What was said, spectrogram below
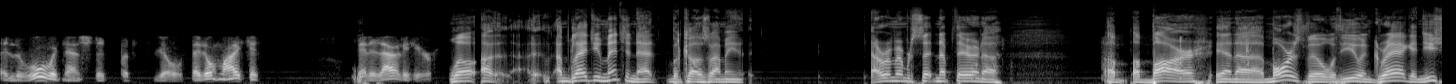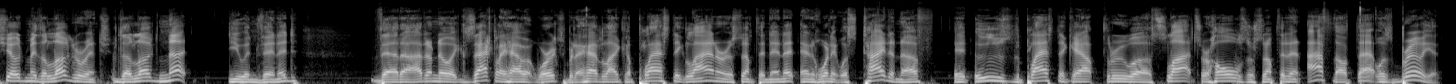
in the rule against it, but you know, they don't like it. Get it out of here. Well, uh, I'm glad you mentioned that because I mean, I remember sitting up there in a a, a bar in uh, Mooresville with you and Greg, and you showed me the lug wrench, the lug nut you invented. That uh, I don't know exactly how it works, but it had like a plastic liner or something in it, and when it was tight enough, it oozed the plastic out through uh, slots or holes or something. And I thought that was brilliant.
